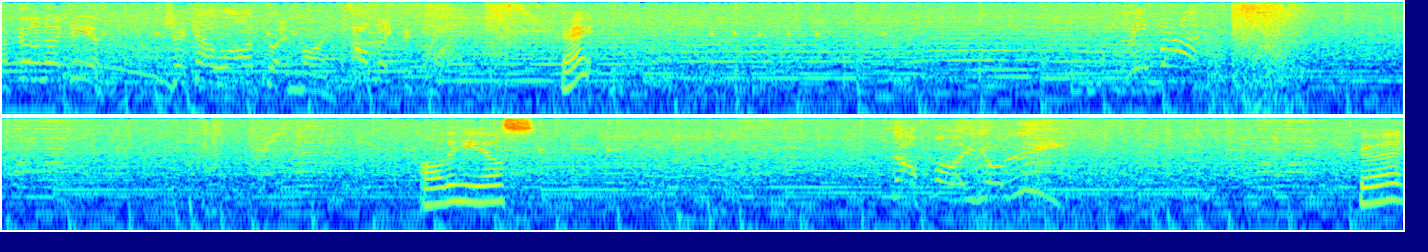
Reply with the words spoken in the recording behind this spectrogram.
I've got an idea. Check out what I've got in mind. I'll make this one. Okay. All the heals. I'll follow your lead. Good.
